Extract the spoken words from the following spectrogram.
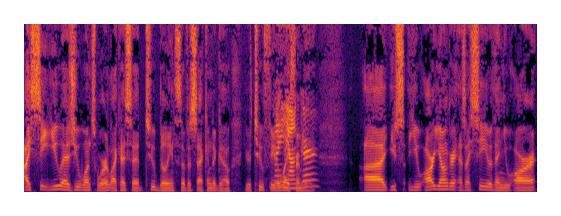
I see you as you once were. Like I said, two billionths of a second ago. You're two feet Am I away from me. Uh, you you are younger as I see you than you are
